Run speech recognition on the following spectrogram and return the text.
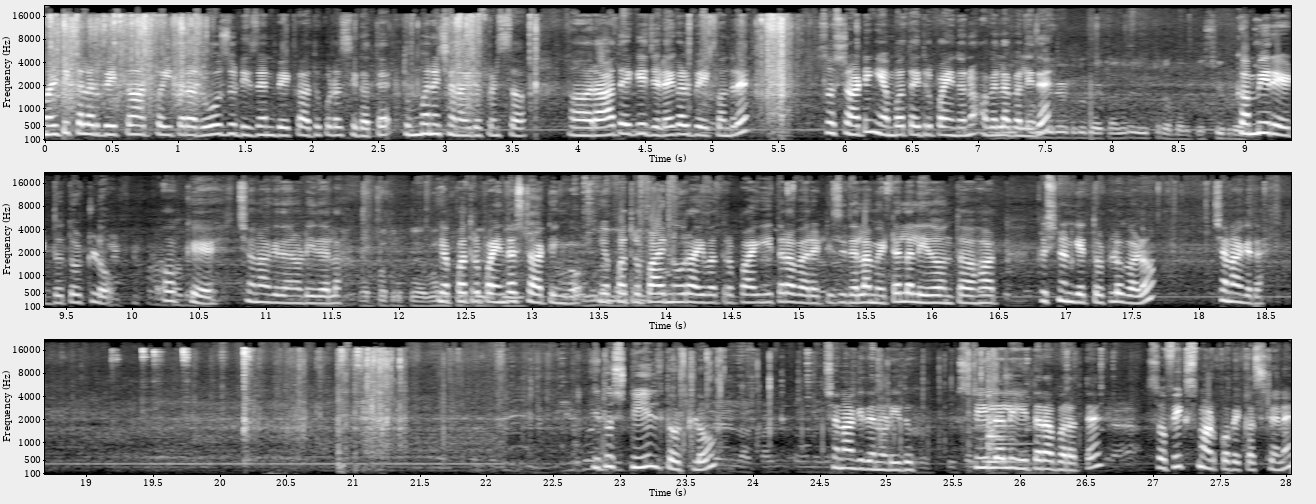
ಮಲ್ಟಿ ಕಲರ್ ಬೇಕಾ ಅಥವಾ ಈ ಥರ ರೋಸ್ ಡಿಸೈನ್ ಬೇಕಾ ಅದು ಕೂಡ ಸಿಗುತ್ತೆ. ತುಂಬಾ ಚೆನ್ನಾಗಿದೆ ಫ್ರೆಂಡ್ಸ್. ರಾಧೆಗೆ ಜಡೆಗಳು ಬೇಕು ಅಂದರೆ ಸೊ ಸ್ಟಾರ್ಟಿಂಗ್ ಎಂಬತ್ತೈದು ರೂಪಾಯಿಂದನೂ ಅವೈಲೇಬಲ್ ಇದೆ. ಕಮ್ಮಿ ರೇಟ್ದು ತೊಟ್ಲು. ಓಕೆ ಚೆನ್ನಾಗಿದೆ ನೋಡಿ ಇದೆಲ್ಲ. ಎಪ್ಪತ್ತು ರೂಪಾಯಿಂದ ಸ್ಟಾರ್ಟಿಂಗು ಎಪ್ಪತ್ತು ರೂಪಾಯಿ ನೂರ ಐವತ್ತು ರೂಪಾಯಿ ಈ ಥರ ವೆರೈಟೀಸ್ ಇದೆಲ್ಲ ಮೆಟಲಲ್ಲಿ ಇರುವಂತಹ ಕೃಷ್ಣನಿಗೆ ತೊಟ್ಲುಗಳು. ಚೆನ್ನಾಗಿದೆ. ಇದು ಸ್ಟೀಲ್ ತೊಟ್ಲು. ಚೆನ್ನಾಗಿದೆ ನೋಡಿ ಇದು. ಸ್ಟೀಲಲ್ಲಿ ಈ ಥರ ಬರುತ್ತೆ. ಸೊ ಫಿಕ್ಸ್ ಮಾಡ್ಕೋಬೇಕಷ್ಟೇ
